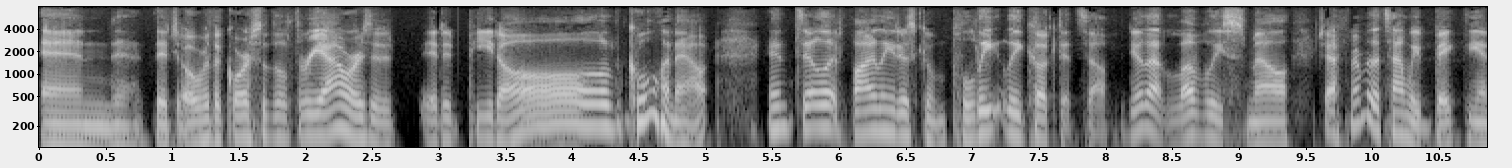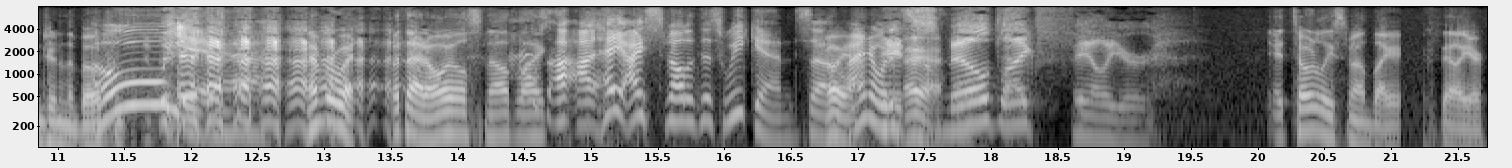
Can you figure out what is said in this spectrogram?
and it, over the course of the three hours it it had peed all the coolant out until it finally just completely cooked itself. You know that lovely smell, Jeff? Remember the time we baked the engine in the boat? Oh yeah. remember what what that oil smelled like? I, I, hey, I smelled it this weekend, so Oh, yeah. I know what It it's. Yeah. smelled like failure. It totally smelled like failure.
